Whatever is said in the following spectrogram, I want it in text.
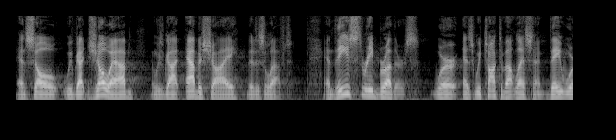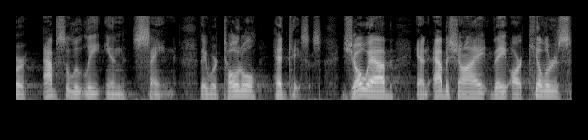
And so we've got Joab and we've got Abishai that is left. And these three brothers were, as we talked about last time, they were absolutely insane. They were total head cases. Joab and Abishai, they are killers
